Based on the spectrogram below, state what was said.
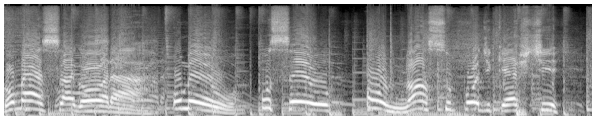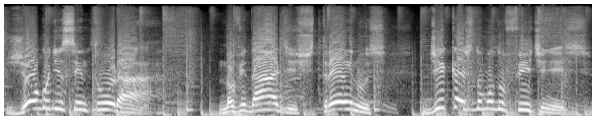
Começa agora o meu, o seu, o nosso podcast Jogo de Cintura. Novidades, treinos, dicas do mundo fitness.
